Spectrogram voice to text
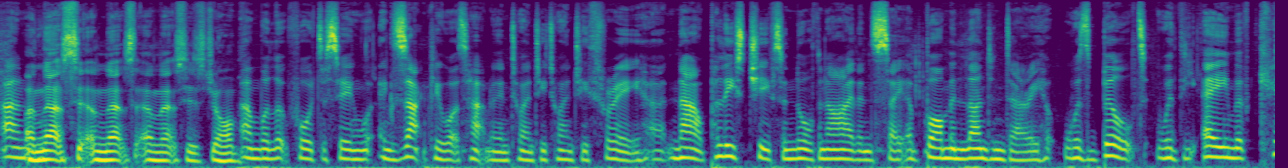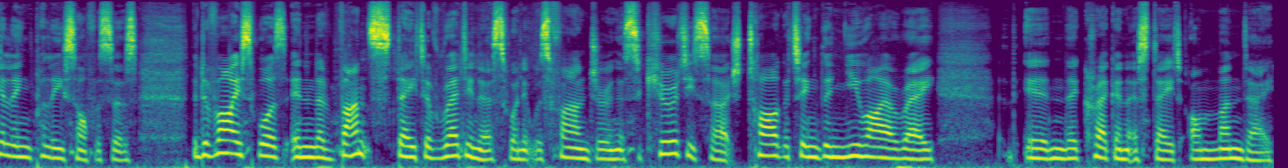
And, and, that's and that's and that's his job. And we'll look forward to seeing exactly what's happening in 2023. Uh, now, police chiefs in Northern Ireland say a bomb in Londonderry was built with the aim of killing police officers. The device was in an advanced state of readiness when it was found during a security search targeting the new IRA in the Creggan estate on Monday.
